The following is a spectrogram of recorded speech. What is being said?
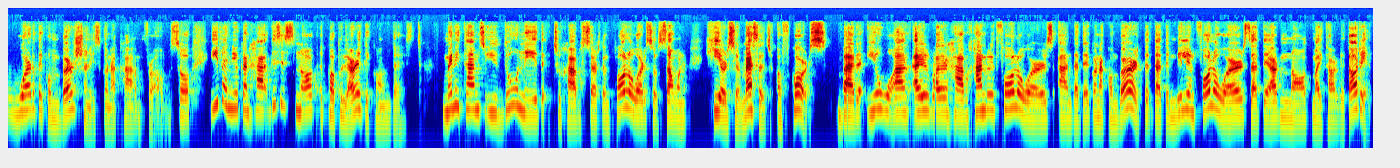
where the conversion is going to come from. So even you can have this is not a popularity contest. Many times you do need to have certain followers so someone hears your message, of course. But you want I rather have 100 followers and that they're going to convert that a million followers that they are not my target audience.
